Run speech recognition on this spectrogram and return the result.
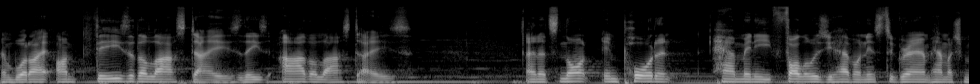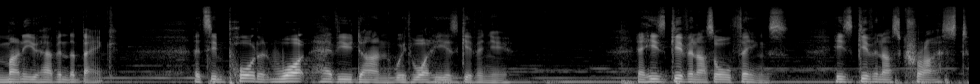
And what I, I'm, these are the last days. These are the last days. And it's not important how many followers you have on Instagram, how much money you have in the bank. It's important what have you done with what He has given you. And He's given us all things, He's given us Christ.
